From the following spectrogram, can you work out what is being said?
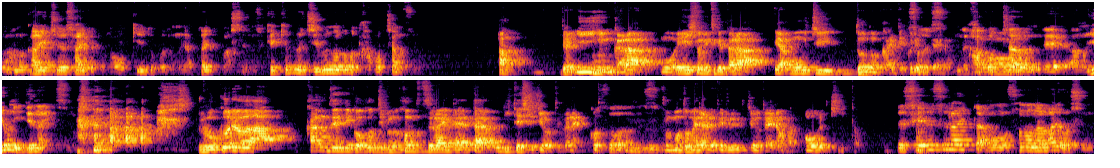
あの外注サイトとか大きいところでもやったりとかしてるんです結局自分のところで囲っちゃうんですよあ、じゃあいい品から、もうええ人見つけたら、いや、もううちどんどん書いてくれそうでみたいな。。すで、囲っちゃうんで、あの世に出ないんですよ。もうこれは完全にこう自分がコンテンツライターやったら売り手市場というかね、こそうなんです。求められてる状態の方が大きいと。で、セールスライターもその流れを知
